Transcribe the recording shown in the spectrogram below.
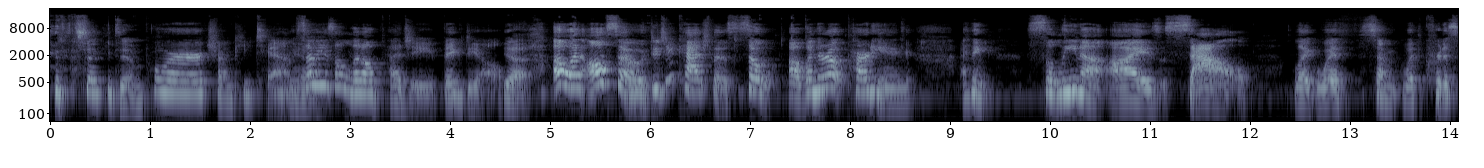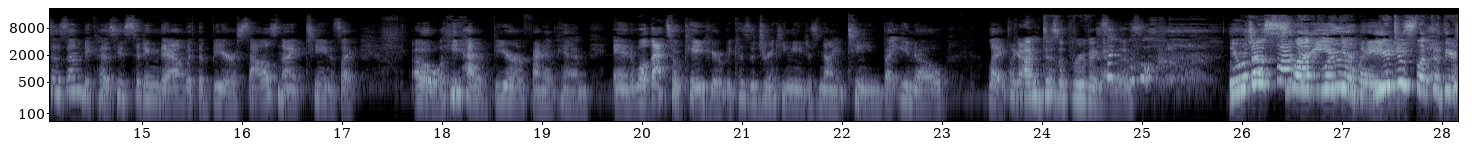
Chunky Tim. poor chunky tim Yeah. so he's a little pudgy big deal Yeah. Oh, and also, did you catch this? So uh, when they're out partying, I think Selena eyes Sal like with some with criticism because he's sitting down with a beer. Sal's nineteen. It's like, oh, well, he had a beer in front of him, and well, that's okay here because the drinking age is nineteen. But you know, Like, Like I'm disapproving of this. who You the just fuck slept are with your lady? you just slept with your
